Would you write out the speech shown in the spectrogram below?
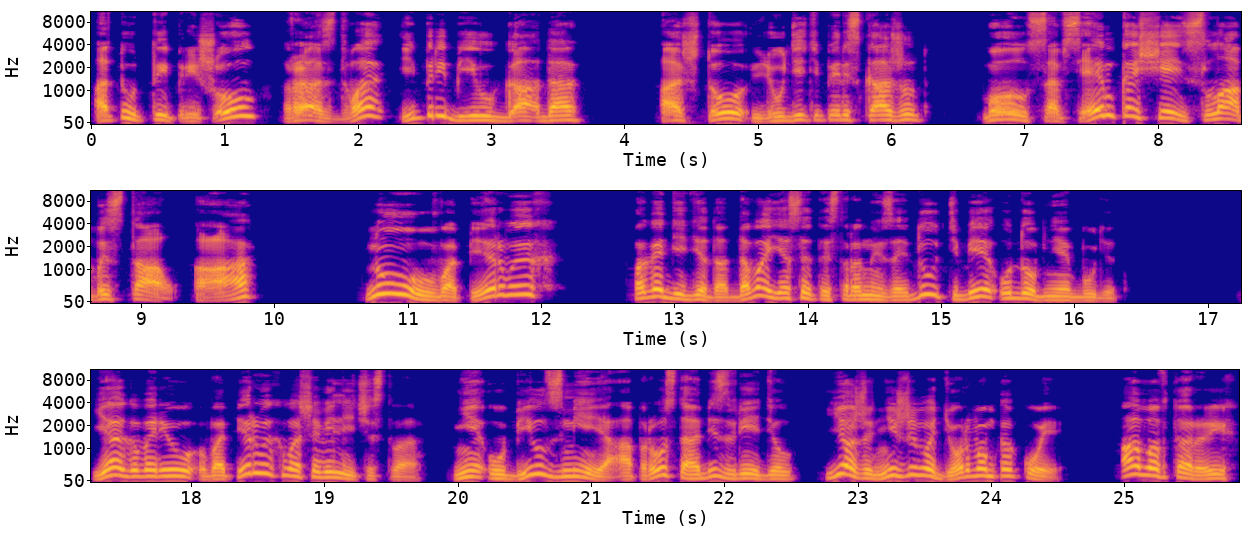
А тут ты пришел, раз-два и прибил гада». А что люди теперь скажут? Мол, совсем Кощей слабый стал, а? Ну, во-первых... Погоди, деда, давай я с этой стороны зайду, тебе удобнее будет. Я говорю, во-первых, ваше величество, не убил змея, а просто обезвредил. Я же не живодер вам какой. А во-вторых,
